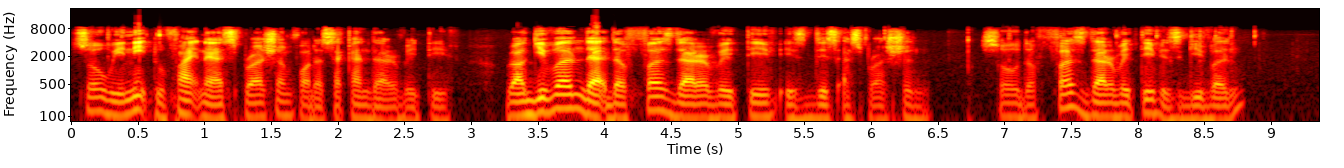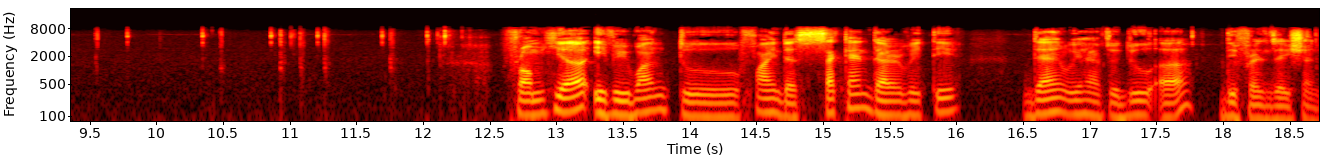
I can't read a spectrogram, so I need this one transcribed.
So we need to find the expression for the second derivative. We are given that the first derivative is this expression. So the first derivative is given. From here, if we want to find the second derivative, then we have to do a differentiation.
